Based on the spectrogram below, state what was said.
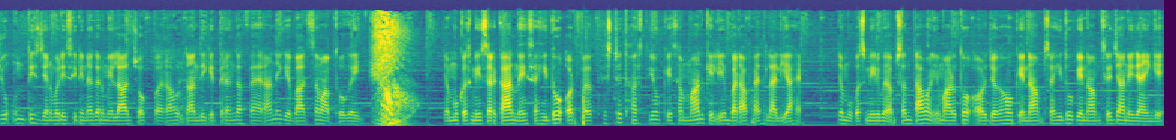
जो 29 जनवरी श्रीनगर में लाल चौक पर राहुल गांधी के तिरंगा फहराने के बाद समाप्त हो गई। जम्मू कश्मीर सरकार ने शहीदों और प्रतिष्ठित हस्तियों के सम्मान के लिए बड़ा फैसला लिया है। जम्मू कश्मीर में अब संतावन इमारतों और जगहों के नाम, शहीदों के नाम से जाने जाएँगे।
